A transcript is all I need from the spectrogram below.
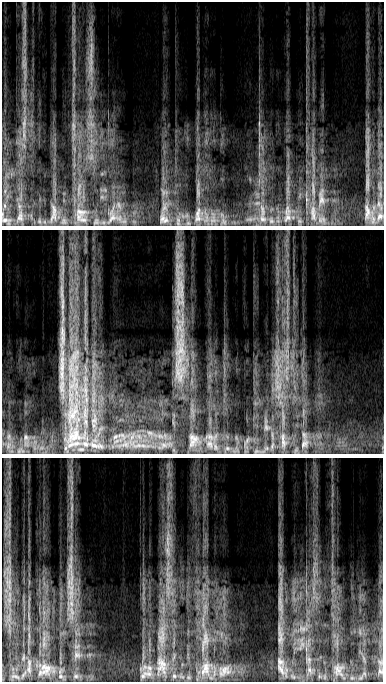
ওই গাছ থেকে যদি আপনি ফল চুরি করেন ওইটুকু কতটুকু? যতটুকু আপনি খাবেন তাহলে আপনার গুণা হবে না। সুবহানাল্লাহ পড়ে ইসলাম কারোর জন্য কঠিন এটা শাস্তি তার। রসুল আকরাম বলছেন কোন গাছে যদি ফল হয় আর ওই গাছের ফল যদি একটা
